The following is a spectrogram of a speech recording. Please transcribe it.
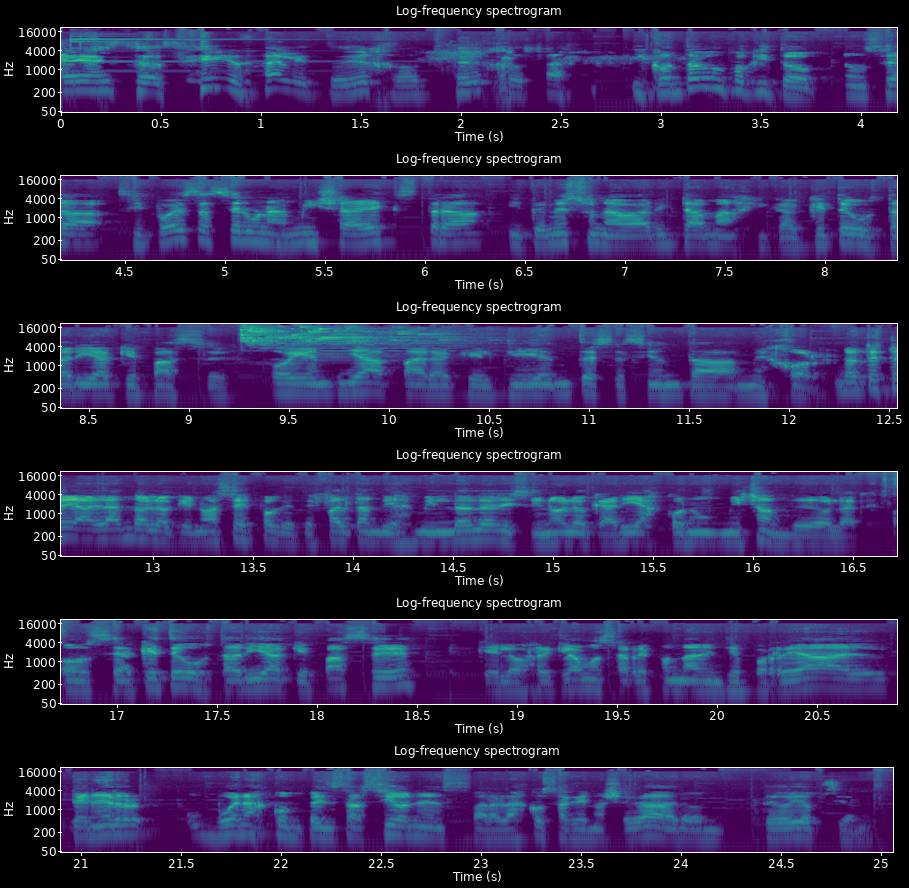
Eso, sí, dale, te dejo, te dejo ya. Y contame un poquito. O sea, si podés hacer una milla extra y tenés una varita mágica, ¿qué te gustaría que pase hoy en día para que el cliente se sienta mejor? No te estoy hablando de lo que no haces porque te faltan 10 mil dólares, sino lo que harías con un millón de dólares. O sea, ¿qué te gustaría que pase? Que los reclamos se respondan en tiempo real, tener buenas compensaciones para las cosas que no llegaron. Te doy opciones.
